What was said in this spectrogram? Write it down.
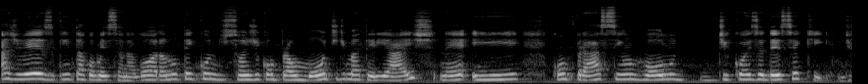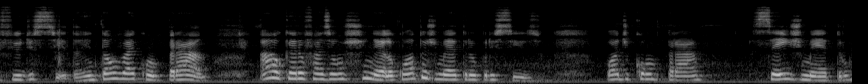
Às vezes, quem tá começando agora não tem condições de comprar um monte de materiais, né? E comprar, assim, um rolo de coisa desse aqui, de fio de seda. Então, vai comprar... Ah, eu quero fazer um chinelo. Quantos metros eu preciso? Pode comprar 6 metros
